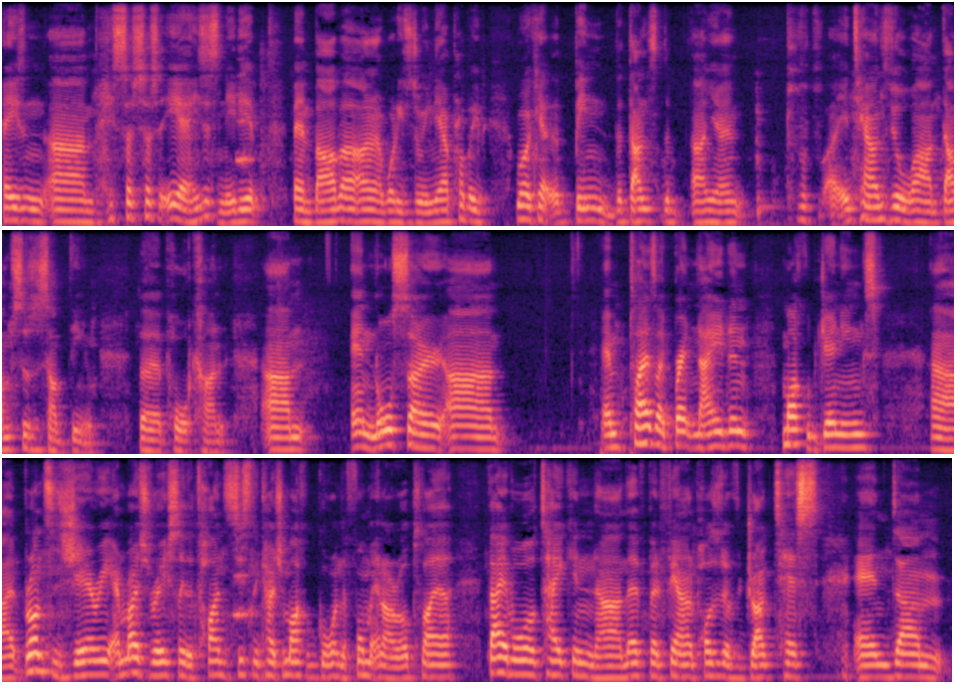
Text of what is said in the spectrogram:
He's an, um he's such such yeah he's just an idiot. Ben Barba, I don't know what he's doing now. Probably working at the bin the dunce the uh, you know in Townsville um, dumpsters or something. The poor cunt. Um, and also, um, and players like Brent Naden, Michael Jennings, uh, Bronson Xerri, and most recently the Titans assistant coach Michael Gordon, the former NRL player. They've all taken, uh, they've been found positive drug tests, and um,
